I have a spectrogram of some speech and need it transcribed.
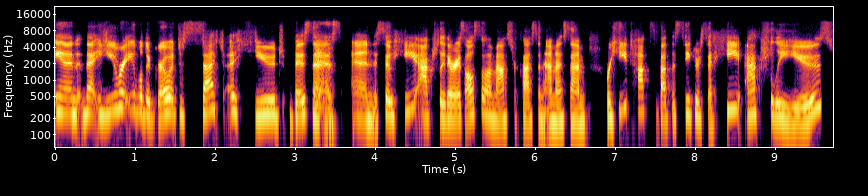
and that you were able to grow it to such a huge business. And so he actually, there is also a masterclass in MSM where he talks about the secrets that he actually used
